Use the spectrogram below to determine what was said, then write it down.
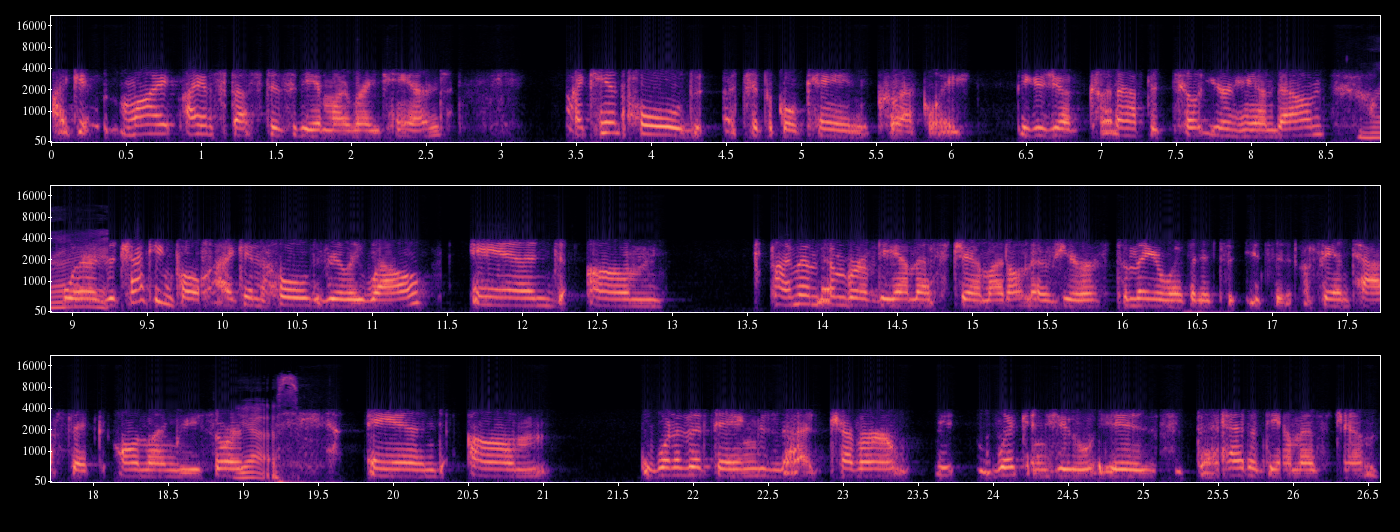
I get my I have spasticity in my right hand. I can't hold a typical cane correctly because you kind of have to tilt your hand down. Whereas Right. a trekking pole, I can hold really well. And um, I'm a member of the MS Gym. I don't know if you're familiar with it. It's it's a fantastic online resource. Yes. And um, one of the things that Trevor Wicken, who is the head of the MS Gym,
